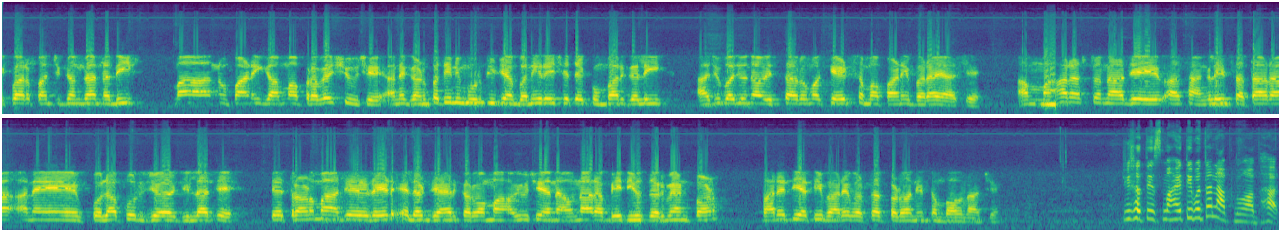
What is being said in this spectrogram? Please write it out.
એકવાર પંચગંગા નદીમાં નું પાણી ગામમાં પ્રવેશ્યું છે અને ગણપતિની મૂર્તિ જ્યાં બની રહી છે તે કુંભાર ગલી આજુબાજુના વિસ્તારોમાં કેડસમાં પાણી ભરાયા છે. આમ મહારાષ્ટ્રના જે આ સાંગલી, સતારા અને કોલ્હાપુર જિલ્લા છે તે ત્રણમાં આજે રેડ એલર્ટ જાહેર કરવામાં આવ્યું છે અને આવનારા બે દિવસ દરમિયાન પણ ભારેથી અતિ ભારે વરસાદ પડવાની સંભાવના છે. જી સતીશ, માહિતી બદલ આપનો આભાર.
